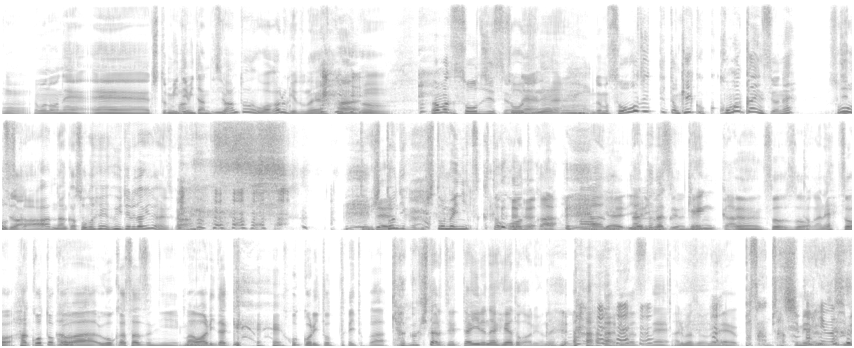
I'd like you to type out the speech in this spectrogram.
うん。いうものをね、えーちょっと見てみたんですよ。なんとなくわかるけどね。はい。うん。まず掃除ですよね。でも掃除って言っても結構細かいんですよね。そうですか？なんかその辺拭いてるだけじゃないですか？とにかく人目につくとことか なんとなく玄関ん、そうそう。とかね。そう箱とかは動かさずに周りだけ ほこり取ったりとか。客来たら絶対入れない部屋とかあるよね。ありますね。ありますよね。えーパサンと閉める。閉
